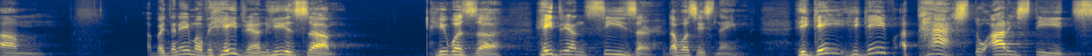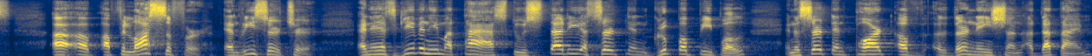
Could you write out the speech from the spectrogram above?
um, by the name of Hadrian. He, is, uh, he was uh, Hadrian Caesar. That was his name. He gave, he gave a task to Aristides, a, a, philosopher and researcher, and he has given him a task to study a certain group of people in a certain part of uh, their nation at that time.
